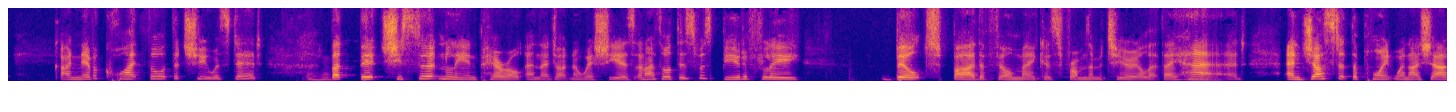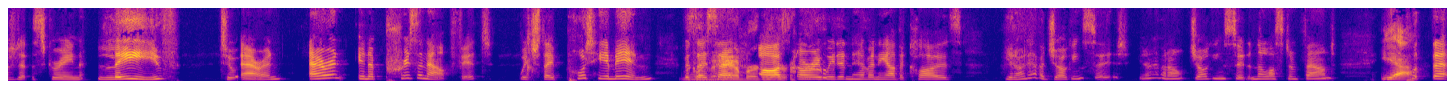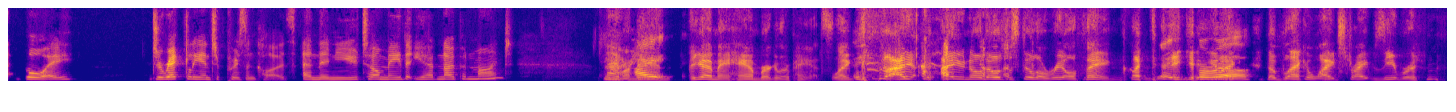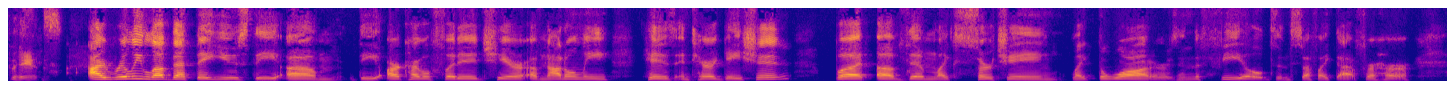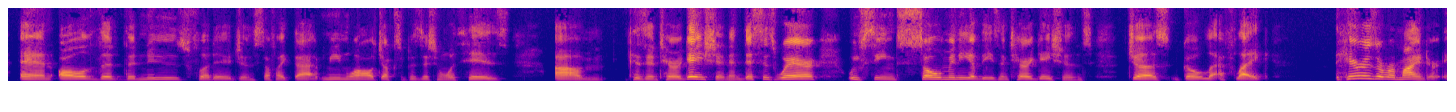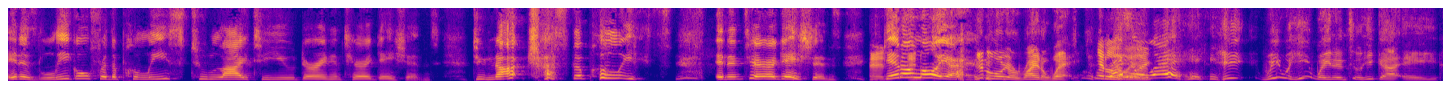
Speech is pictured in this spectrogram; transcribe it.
I never quite thought that she was dead Mhm. but that she's certainly in peril and they don't know where she is. And I thought this was beautifully built by the filmmakers from the material that they had. And just at the point when I shouted at the screen, leave to Aaron, Aaron in a prison outfit, which they put him in because Like they the say, oh, sorry, we didn't have any other clothes. You don't have a jogging suit? You don't have an old jogging suit in the lost and found? You Yeah. put that boy directly into prison clothes, and then you tell me that you had an open mind? They got, No. my I- they got my hamburger pants. Like I, I didn't know those are still a real thing. Like they Like, give for you like the black and white striped zebra pants. I really love that they use the um the archival footage here of not only his interrogation but of them like searching like the waters and the fields and stuff like that for her and all of the the news footage and stuff like that meanwhile juxtaposition with his um his interrogation. And this is where we've seen so many of these interrogations just go left. Like, here is a reminder it is legal for the police to lie to you during interrogations. Do not trust the police in interrogations. And- get a and lawyer. Get a lawyer right away. Get a right lawyer. away. He we he waited until he got a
